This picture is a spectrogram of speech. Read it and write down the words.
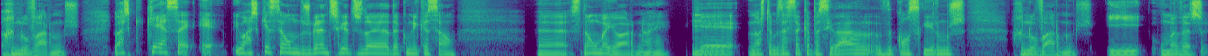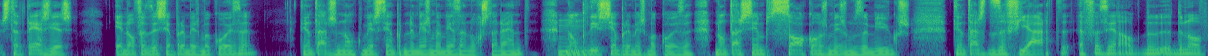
renovar-nos. Eu acho que essa é, eu acho que esse é um dos grandes segredos da, da comunicação, uh, se não o maior, não é? Que Hum. é nós temos essa capacidade de conseguirmos renovar-nos. E uma das estratégias é não fazer sempre a mesma coisa. Tentares não comer sempre na mesma mesa no restaurante, não pedires sempre a mesma coisa, não estás sempre só com os mesmos amigos, tentares desafiar-te a fazer algo de, de novo.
